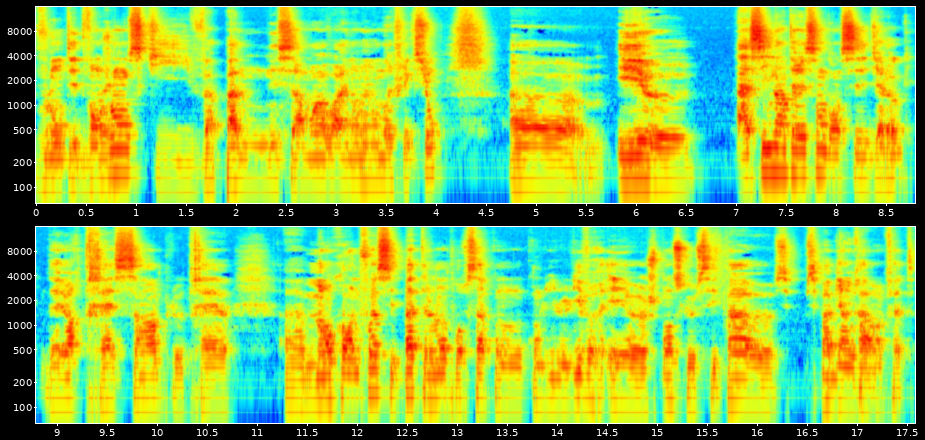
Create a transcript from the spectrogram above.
volonté de vengeance qui va pas nécessairement avoir énormément de réflexion et assez inintéressant dans ses dialogues. D'ailleurs très simple, très euh, mais encore une fois, c'est pas tellement pour ça qu'on qu'on lit le livre et euh, je pense que c'est pas euh, c'est pas bien grave en fait.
